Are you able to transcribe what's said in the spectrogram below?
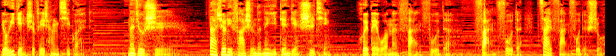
有一点是非常奇怪的。那就是大学里发生的那一点点事情，会被我们反复的、反复的、再反复的说，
